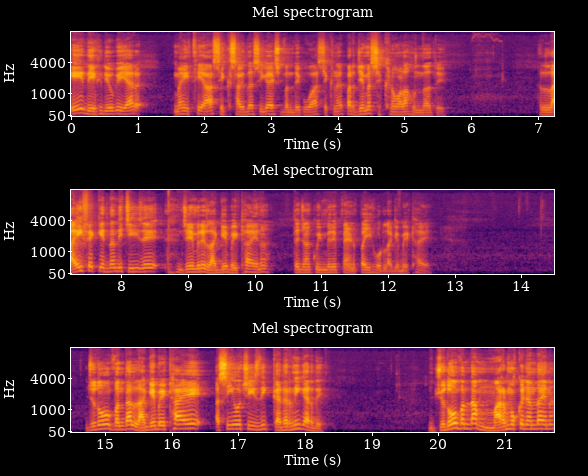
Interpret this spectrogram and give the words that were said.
ਇਹ ਦੇਖਦੇ ਹੋ ਕਿ ਯਾਰ, ਮੈਂ ਇੱਥੇ ਆ ਸਿੱਖ ਸਕਦਾ ਸੀਗਾ, ਇਸ ਬੰਦੇ ਕੋ ਆ ਸਿੱਖਣਾ, ਪਰ ਜੇ ਮੈਂ ਸਿੱਖਣ ਵਾਲਾ ਹੁੰਦਾ ਤੇ। ਲਾਈਫ ਇੱਕ ਇਦਾਂ ਦੀ ਚੀਜ਼ ਏ, ਜੇ ਮੇਰੇ ਲਾਗੇ ਬੈਠਾ ਏ ਨਾ, ਤੇ ਜਾਂ ਕੋਈ ਮੇਰੇ ਭੈਣ ਭਾਈ ਹੋਰ ਲਾਗੇ ਬੈਠਾ ਏ ਜਦੋਂ ਬੰਦਾ ਲਾਗੇ ਬੈਠਾ ਏ ਅਸੀਂ ਉਹ ਚੀਜ਼ ਦੀ ਕਦਰ ਨਹੀਂ ਕਰਦੇ। ਜਦੋਂ ਬੰਦਾ ਮਰ ਮੁੱਕ ਜਾਂਦਾ ਏ ਨਾ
